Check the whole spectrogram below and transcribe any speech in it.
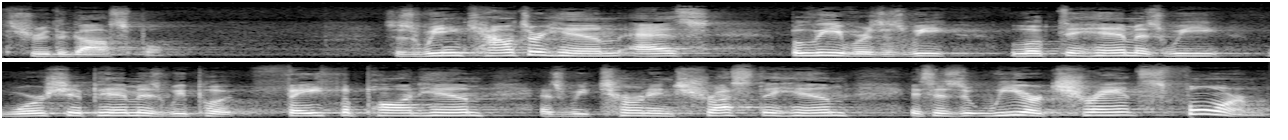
through the gospel. So, as we encounter him as believers, as we look to him, as we worship him, as we put faith upon him, as we turn in trust to him, it says that we are transformed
